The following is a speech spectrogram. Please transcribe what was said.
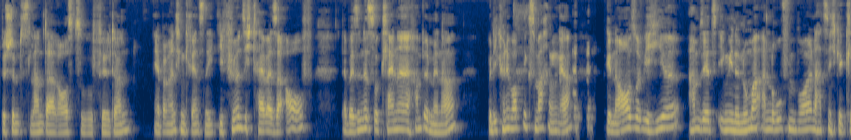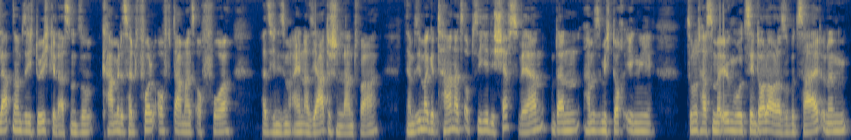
bestimmtes Land da rauszufiltern. Ja, bei manchen Grenzen, die, die führen sich teilweise auf. Dabei sind es so kleine Hampelmänner und die können überhaupt nichts machen, ja. Genauso wie hier haben sie jetzt irgendwie eine Nummer anrufen wollen, hat es nicht geklappt, dann haben sie sich durchgelassen. Und so kam mir das halt voll oft damals auch vor, als ich in diesem einen asiatischen Land war. Da haben sie immer getan, als ob sie hier die Chefs wären. Und dann haben sie mich doch irgendwie, zur Not hast du mal irgendwo 10 Dollar oder so bezahlt und dann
